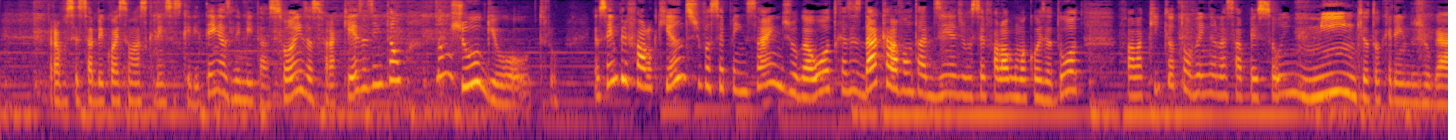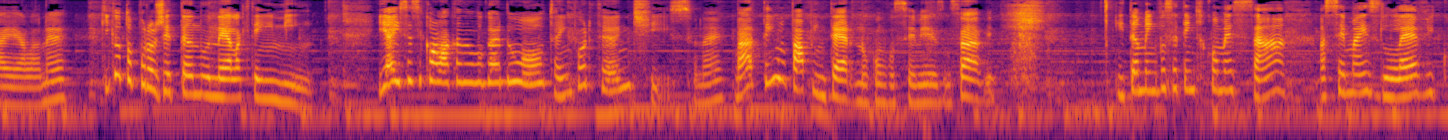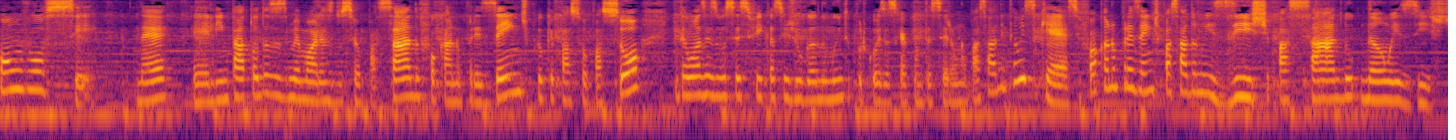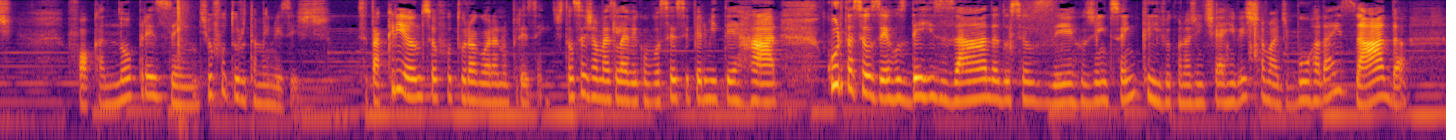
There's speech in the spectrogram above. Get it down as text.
para você saber quais são as crenças que ele tem, as limitações, as fraquezas, então não julgue o outro. Eu sempre falo que antes de você pensar em julgar o outro, que às vezes dá aquela vontadezinha de você falar alguma coisa do outro, fala o que, que eu tô vendo nessa pessoa em mim que eu tô querendo julgar ela, né? O que, que eu tô projetando nela que tem em mim? E aí você se coloca no lugar do outro, é importante isso, né? Tem um papo interno com você mesmo, sabe? E também você tem que começar a ser mais leve com você né? É, limpar todas as memórias do seu passado, focar no presente, porque o que passou, passou. Então, às vezes, você fica se julgando muito por coisas que aconteceram no passado. Então, esquece. Foca no presente. Passado não existe. Passado não existe. Foca no presente. O futuro também não existe. Você está criando seu futuro agora no presente. Então seja mais leve com você, se permite errar, curta seus erros, dê risada dos seus erros. Gente, isso é incrível quando a gente erra, em vez de chamar de burra, dá risada.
